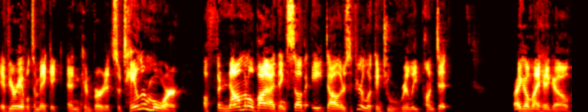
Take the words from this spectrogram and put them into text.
if you're able to make it and convert it. So Taylor Moore a phenomenal buy. I think sub eight dollars if you're looking to really punt it. I go my Higgo.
